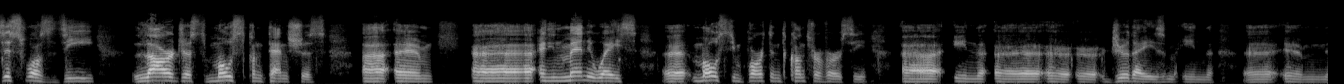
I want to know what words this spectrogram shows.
this was the largest, most contentious, um, and in many ways most important controversy in Judaism in um,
